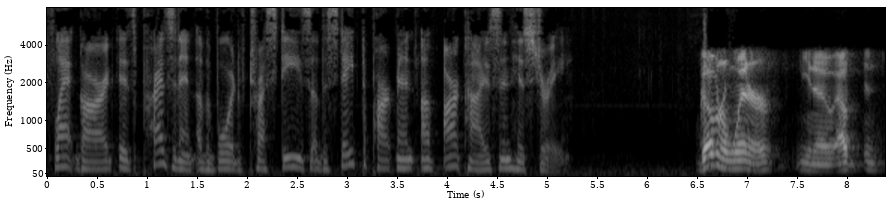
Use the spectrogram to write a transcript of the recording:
Flatgard is president of the Board of Trustees of the State Department of Archives and History. Governor Winter, you know, out in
